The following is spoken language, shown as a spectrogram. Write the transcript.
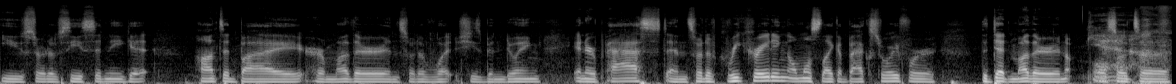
you sort of see Sidney get haunted by her mother and sort of what she's been doing in her past and sort of recreating almost like a backstory for the dead mother and also to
